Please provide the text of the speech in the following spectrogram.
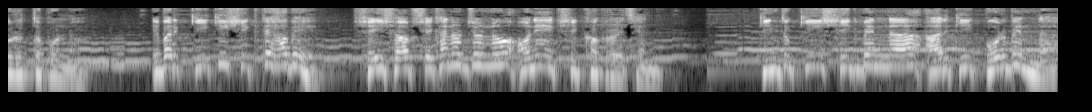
গুরুত্বপূর্ণ। এবার কি কি শিখতে হবে সেই সব শেখানোর জন্য অনেক শিক্ষক রয়েছেন। কিন্তু কি শিখবেন না আর কি করবেন না?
